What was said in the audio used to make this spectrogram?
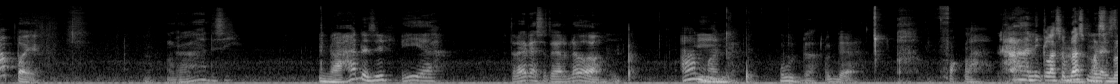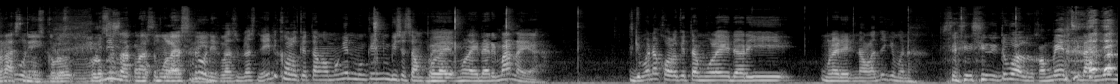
apa ya? Enggak ada sih. Enggak ada sih. Iya. Terakhir STR doang. Aman. Iya. Udah. Udah. Fuck lah. Nah, ini kelas 11 mulai kelas seru 11 nih. Kalau kalau ini kesah kelas mulai 11 seru nih. nih kelas 11 nya. Ini kalau kita ngomongin mungkin bisa Mulai sampai mulai dari mana ya? gimana kalau kita mulai dari mulai dari nol aja gimana? itu malu komen sih anjing.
